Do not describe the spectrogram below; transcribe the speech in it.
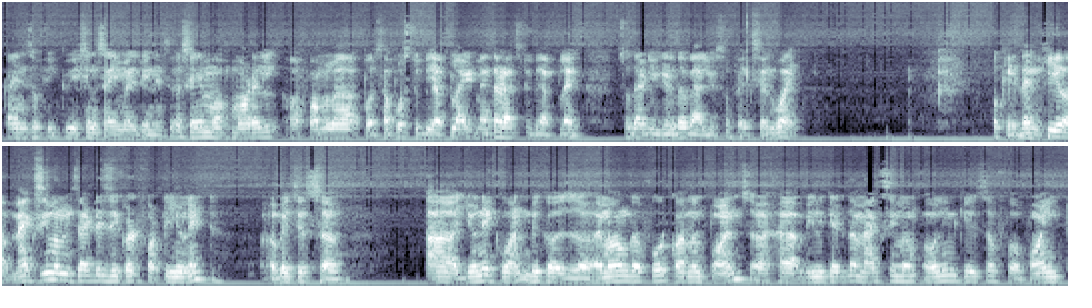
kinds of equations simultaneously. The same model or formula supposed to be applied method has to be applied so that you get the values of x and y okay then here maximum z is equal to 40 unit uh, which is uh, a unique one because uh, among the four corner points uh, we'll get the maximum only in case of point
